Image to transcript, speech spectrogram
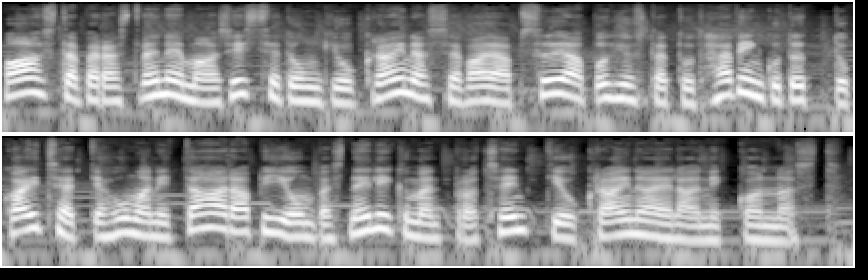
aasta pärast Venemaa sissetungi Ukrainasse vajab sõja põhjustatud hävingu tõttu kaitset ja humanitaarabi umbes nelikümmend protsenti Ukraina elanikkonnast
